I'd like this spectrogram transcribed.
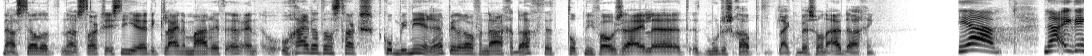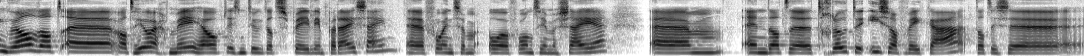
Nou, stel dat, nou, straks is die, uh, die kleine Marit er. En hoe ga je dat dan straks combineren? Heb je erover nagedacht? Het topniveau zeilen, het, het moederschap, het lijkt me best wel een uitdaging. Ja, nou, ik denk wel dat uh, wat heel erg meehelpt, is natuurlijk dat de Spelen in Parijs zijn. Uh, voor, in, uh, voor, ons in Marseille. Ehm, en dat eh, het grote ISAF WK, dat is eh,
